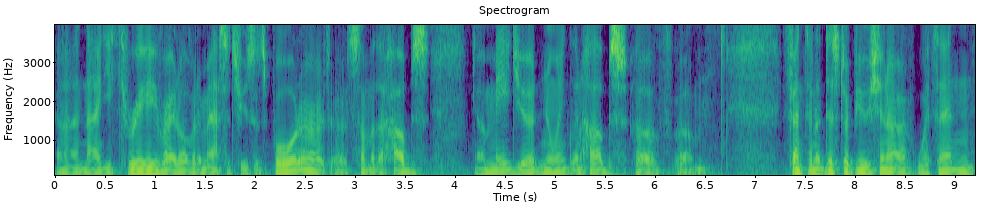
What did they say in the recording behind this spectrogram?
uh, 93, right over the Massachusetts border, uh, some of the hubs, uh, major New England hubs of um, fentanyl distribution are within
